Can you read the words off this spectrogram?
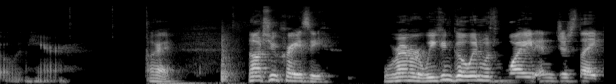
going here. Okay, not too crazy. Remember, we can go in with white and just like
